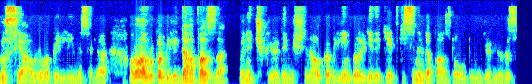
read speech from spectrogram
Rusya, Avrupa Birliği mesela. Ama Avrupa Birliği daha fazla öne çıkıyor demiştin. Avrupa Birliği'nin bölgedeki etkisinin de fazla olduğunu görüyoruz.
